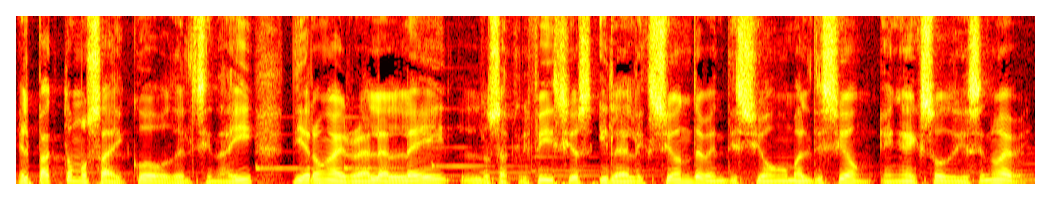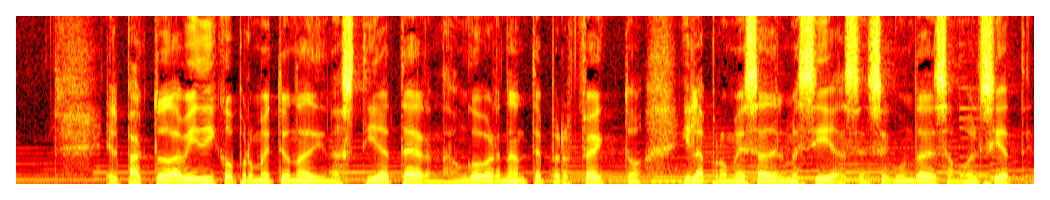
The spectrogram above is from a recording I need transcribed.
El pacto mosaico del Sinaí dieron a Israel la ley, los sacrificios y la elección de bendición o maldición en Éxodo 19. El pacto davídico promete una dinastía eterna, un gobernante perfecto y la promesa del Mesías en 2 de Samuel 7.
